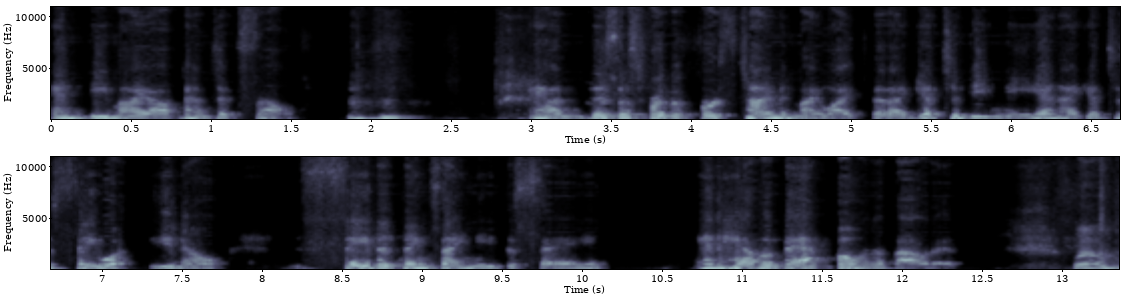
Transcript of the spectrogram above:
and be my authentic self. Mm-hmm. And this is for the first time in my life that I get to be me and I get to say what, you know, say the things I need to say and have a backbone about it. Well,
